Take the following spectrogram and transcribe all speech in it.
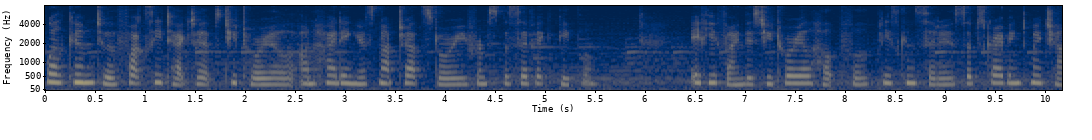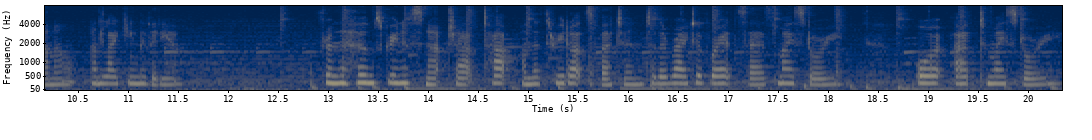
Welcome to a Foxy Tech Tips tutorial on hiding your Snapchat story from specific people. If you find this tutorial helpful, please consider subscribing to my channel and liking the video. From the home screen of Snapchat, tap on the three dots button to the right of where it says My Story or Add to My Story.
